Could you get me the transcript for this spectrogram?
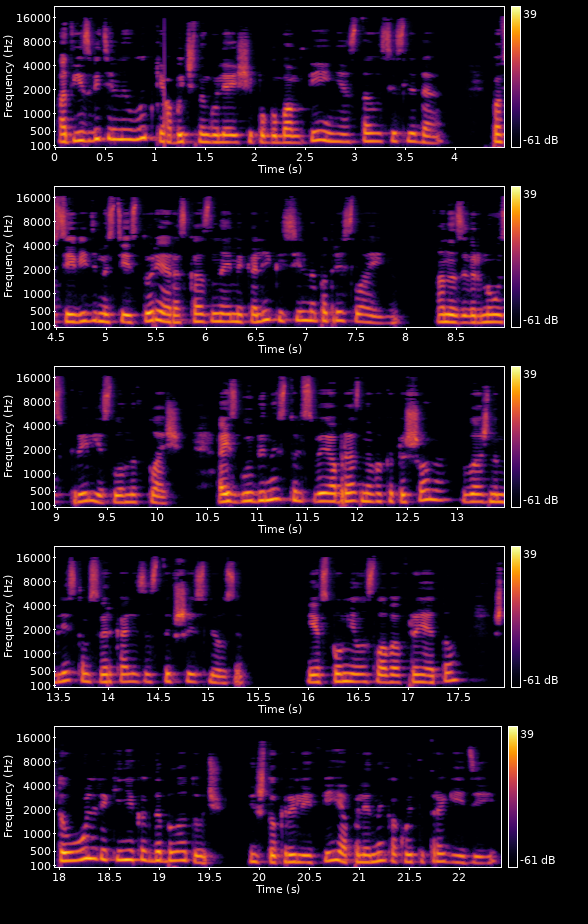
От язвительной улыбки, обычно гуляющей по губам феи, не осталось и следа. По всей видимости, история, рассказанная Микаликой, сильно потрясла ее. Она завернулась в крылья, словно в плащ, а из глубины столь своеобразного капюшона влажным блеском сверкали застывшие слезы. Я вспомнила слова Фрея о том, что у Ульрики некогда была дочь, и что крылья феи опалены какой-то трагедией.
